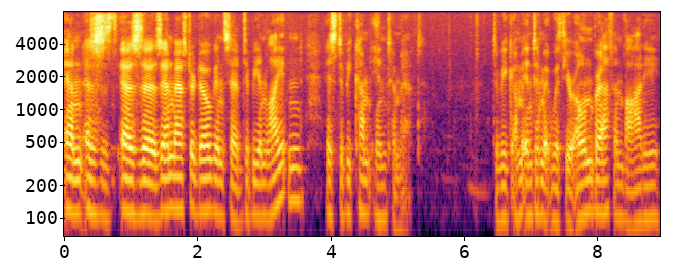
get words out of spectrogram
and as, as uh, zen master dogen said to be enlightened is to become intimate to become intimate with your own breath and body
